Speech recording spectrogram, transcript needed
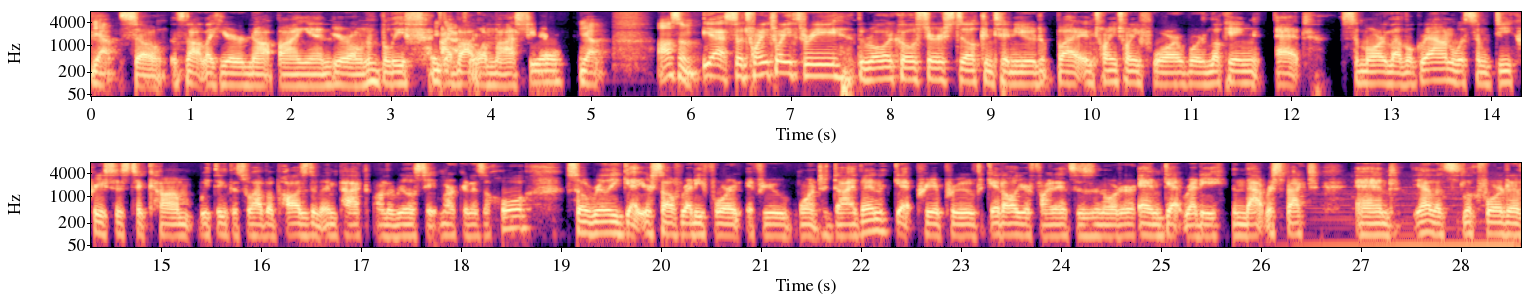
Yeah. So it's not like you're not buying in your own belief. Exactly. I bought one last year. Yeah. Awesome. Yeah. So 2023, the roller coaster still continued, but in 2024, we're looking at some more level ground with some decreases to come. We think this will have a positive impact on the real estate market as a whole. So, really get yourself ready for it if you want to dive in, get pre approved, get all your finances in order, and get ready in that respect. And yeah, let's look forward to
